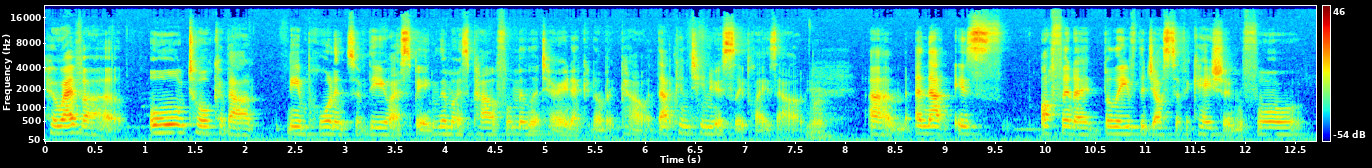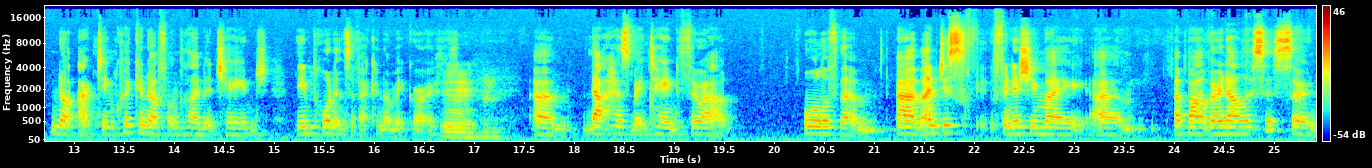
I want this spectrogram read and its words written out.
whoever, all talk about the importance of the US being the most powerful military and economic power. That continuously plays out. Right. Um, and that is often, I believe, the justification for not acting quick enough on climate change, the importance of economic growth. Mm. Um, that has maintained throughout all of them. Um, I'm just finishing my um, Obama analysis, so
